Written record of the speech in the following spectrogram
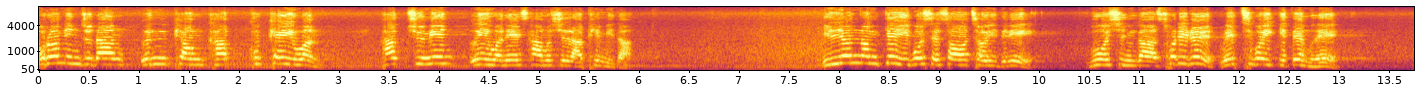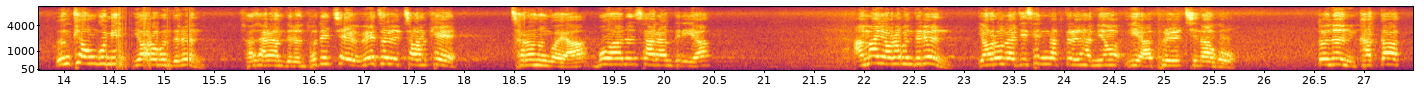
더불어민주당 은평갑 국회의원 박주민 의원의 사무실 앞입니다. 1년 넘게 이곳에서 저희들이 무엇인가 소리를 외치고 있기 때문에 은평구민 여러분들은 저 사람들은 도대체 왜 저- 저렇게 저러는 거야? 뭐 하는 사람들이야? 아마 여러분들은 여러 가지 생각들을 하며 이 앞을 지나고 또는 각각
